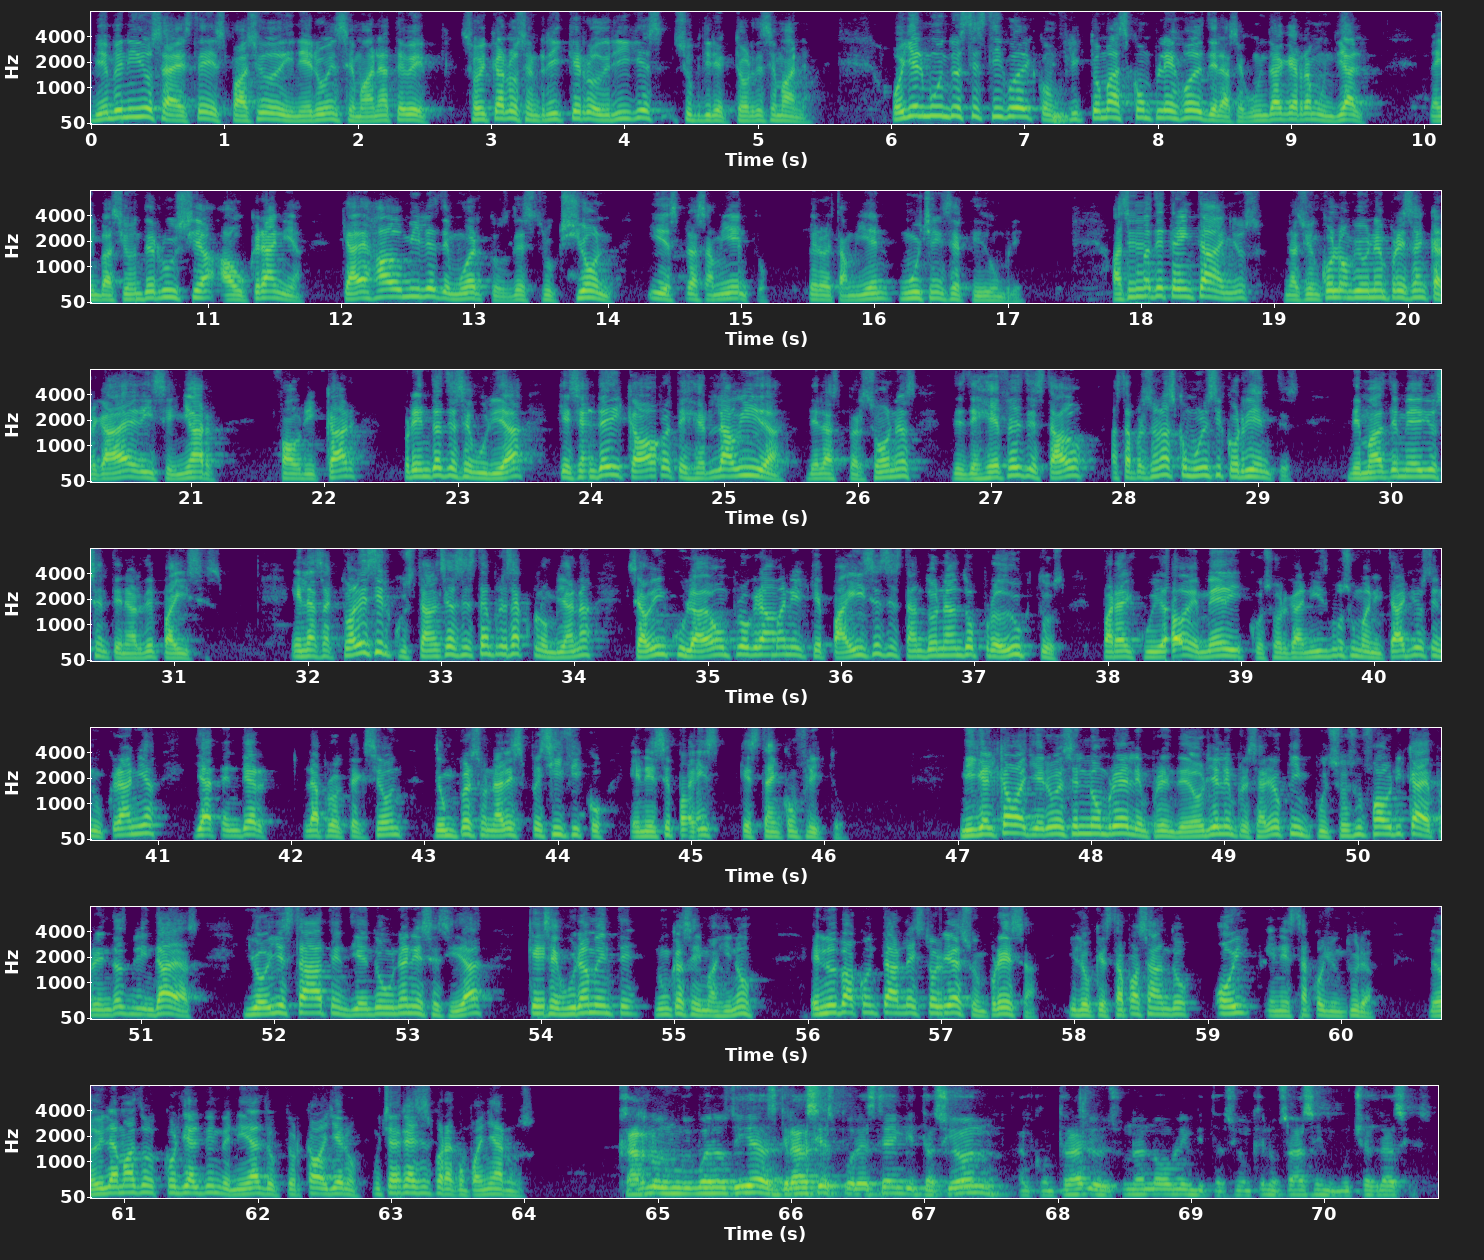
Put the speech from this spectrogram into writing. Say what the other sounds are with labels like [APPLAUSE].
Bienvenidos a este espacio de Dinero en Semana TV. Soy Carlos Enrique Rodríguez, subdirector de Semana. Hoy el mundo es testigo del conflicto más complejo desde la Segunda Guerra Mundial, la invasión de Rusia a Ucrania, que ha dejado miles de muertos, destrucción y desplazamiento, pero también mucha incertidumbre. Hace más de 30 años nació en Colombia una empresa encargada de diseñar, fabricar prendas de seguridad que se han dedicado a proteger la vida de las personas, desde jefes de Estado hasta personas comunes y corrientes, de más de medio centenar de países. En las actuales circunstancias, esta empresa colombiana se ha vinculado a un programa en el que países están donando productos para el cuidado de médicos, organismos humanitarios en Ucrania y atender la protección de un personal específico en ese país que está en conflicto. Miguel Caballero es el nombre del emprendedor y el empresario que impulsó su fábrica de prendas blindadas y hoy está atendiendo una necesidad que seguramente nunca se imaginó. Él nos va a contar la historia de su empresa y lo que está pasando hoy en esta coyuntura. Le doy la más cordial bienvenida al doctor Caballero. Muchas gracias por acompañarnos. Carlos, muy buenos días. Gracias por esta invitación. Al contrario, es una noble invitación que nos hacen y muchas gracias.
